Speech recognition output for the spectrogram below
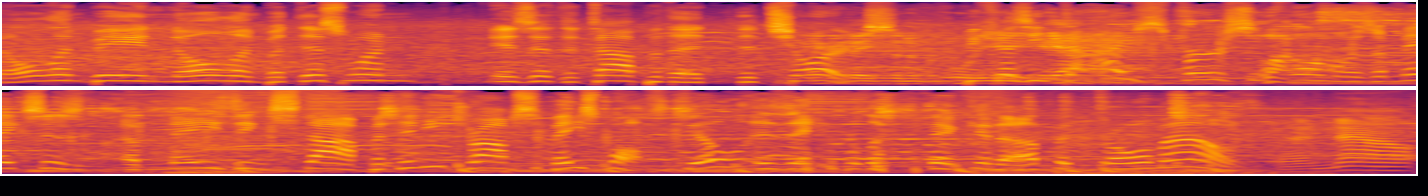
Nolan being Nolan, but this one is at the top of the, the charts because he dives first and foremost and makes his amazing stop, but then he drops the baseball, still is able to pick it up and throw him out. And now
